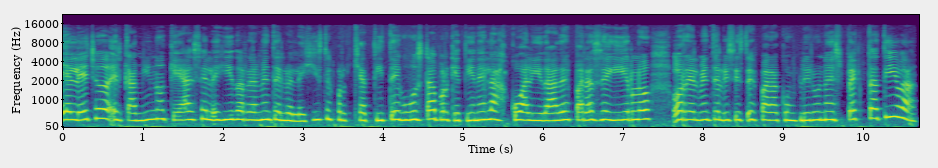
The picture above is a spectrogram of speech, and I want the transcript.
El hecho, el camino que has elegido, realmente lo elegiste porque a ti te gusta, porque tienes las cualidades para seguirlo o realmente lo hiciste para cumplir una expectativa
